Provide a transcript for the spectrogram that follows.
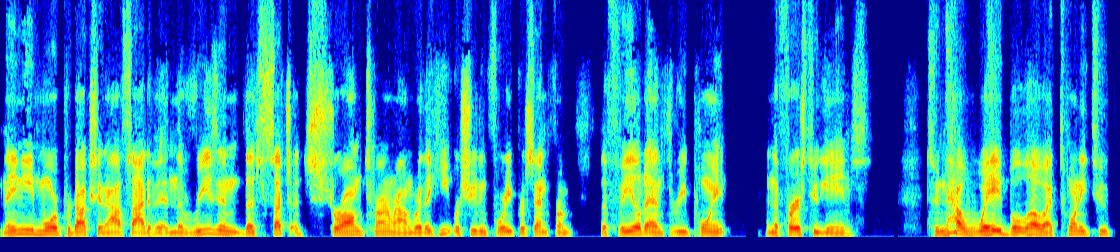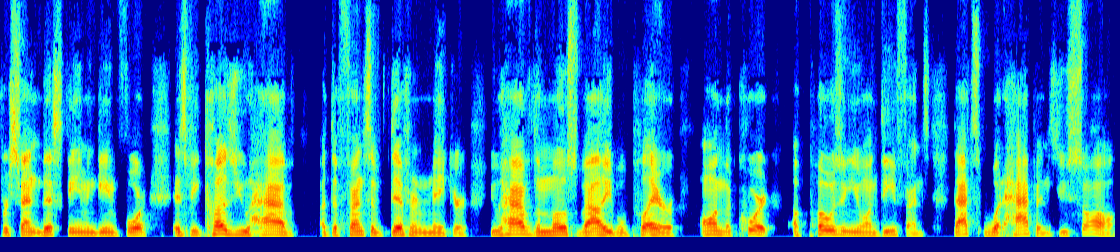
They need more production outside of it. And the reason the such a strong turnaround where the Heat were shooting 40% from the field and three point in the first two games to now way below at 22% this game in game four is because you have a defensive different maker. You have the most valuable player on the court opposing you on defense. That's what happens. You saw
